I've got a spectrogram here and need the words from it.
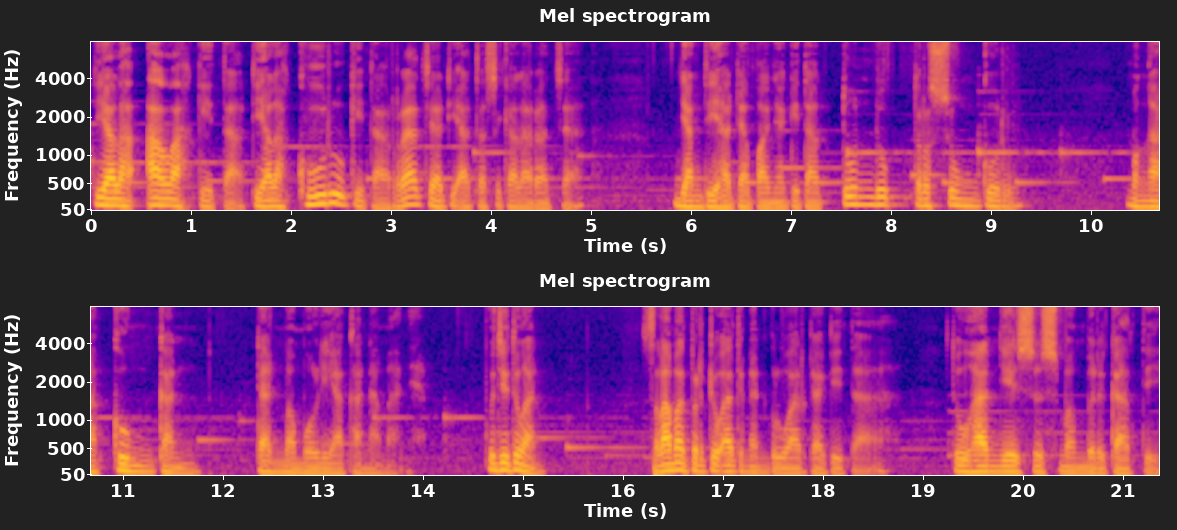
Dialah Allah kita, dialah guru kita, raja di atas segala raja. Yang di hadapannya kita tunduk tersungkur, mengagungkan dan memuliakan namanya. Puji Tuhan. Selamat berdoa dengan keluarga kita. Tuhan Yesus memberkati.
